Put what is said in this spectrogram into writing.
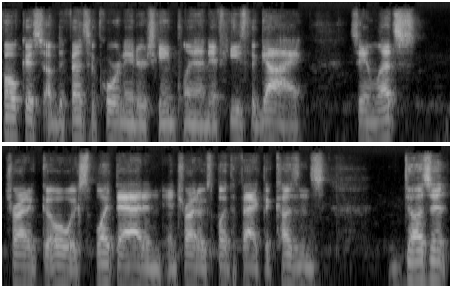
focus of defensive coordinators' game plan if he's the guy, saying let's try to go exploit that and, and try to exploit the fact that Cousins doesn't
